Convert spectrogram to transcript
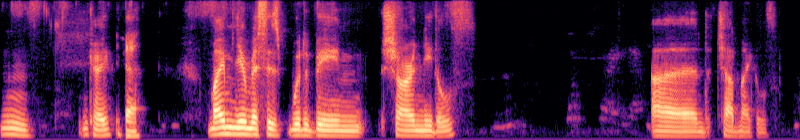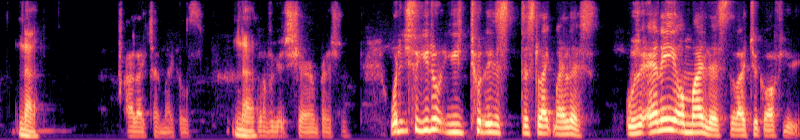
Hmm. Okay. Yeah. My near misses would have been Sharon Needles and Chad Michaels. No, I like Chad Michaels. no. I love a good Cher impression. What did you? So you don't? You totally dis- dislike my list. Was there any on my list that I took off you?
